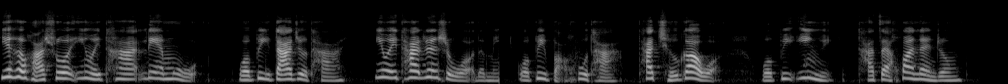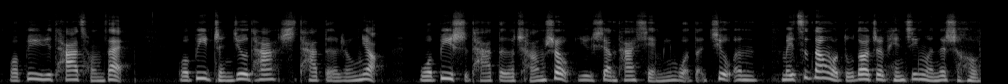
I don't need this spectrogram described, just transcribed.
耶和华说：“因为他恋慕我，我必搭救他；因为他认识我的名，我必保护他。他求告我，我必应允。他在患难中，我必与他同在；我必拯救他，使他得荣耀；我必使他得长寿，又向他显明我的救恩。”每次当我读到这篇经文的时候，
